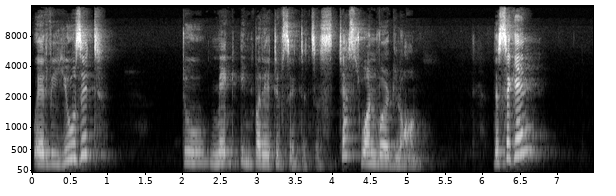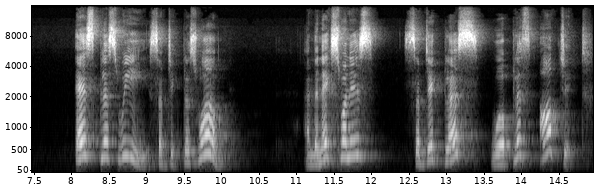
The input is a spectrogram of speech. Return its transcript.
where we use it to make imperative sentences, just one word long. The second, S plus V, subject plus verb. And the next one is subject plus verb plus object.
